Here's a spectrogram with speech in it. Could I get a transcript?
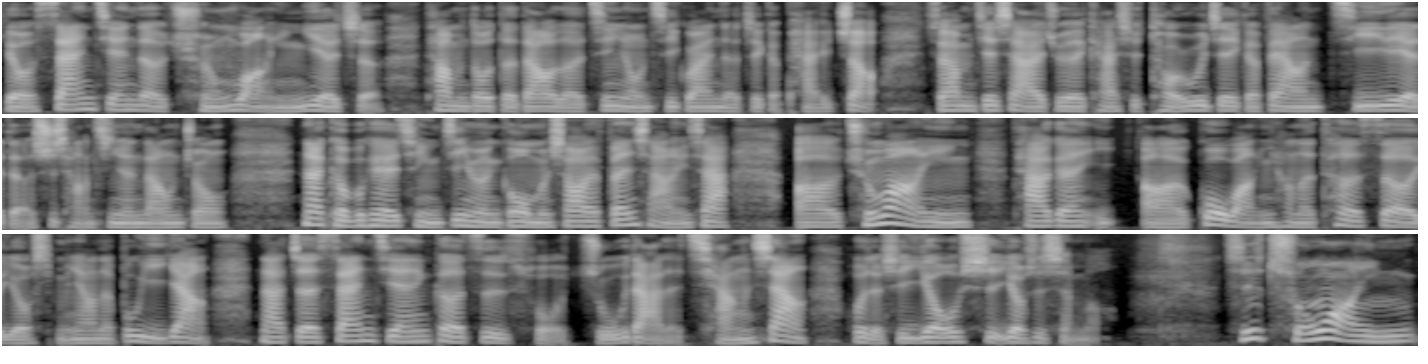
有三间的纯网营业者，他们都得到了金融机关的这个牌照，所以他们接下来就会开始投入这个非常激烈的市场竞争当中。那可不可以请静源跟我们稍微分享一下，呃，纯网银它跟呃过往银行的特色有什么样的不一样？那这三间各自所主打的强项或者是优势又是什么？其实纯网银。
